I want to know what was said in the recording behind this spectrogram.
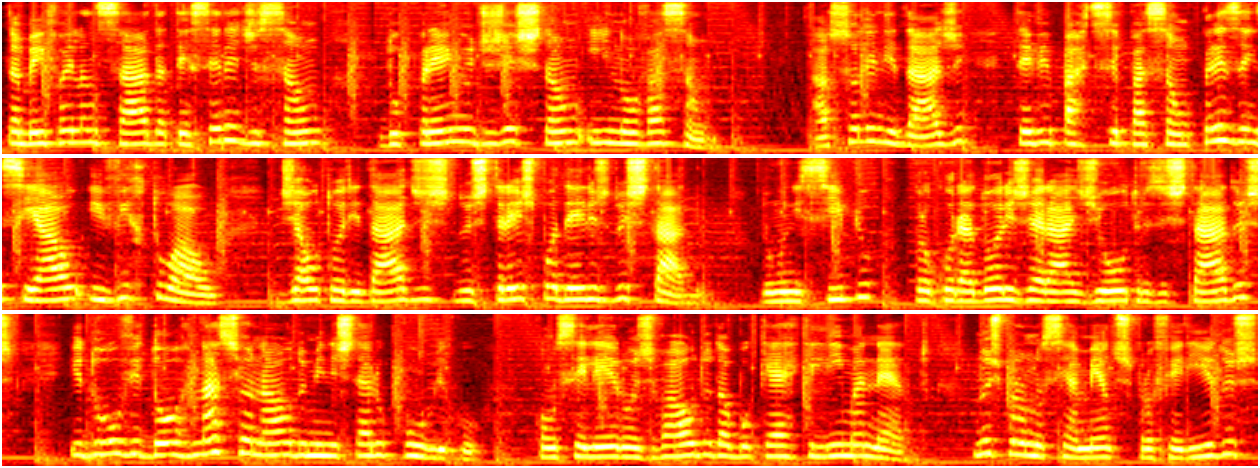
também foi lançada a terceira edição do Prêmio de Gestão e Inovação. A solenidade teve participação presencial e virtual de autoridades dos três poderes do Estado, do município, procuradores gerais de outros estados e do ouvidor nacional do Ministério Público, conselheiro Oswaldo da Albuquerque Lima Neto. Nos pronunciamentos proferidos,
